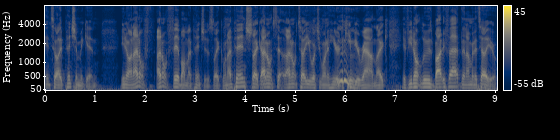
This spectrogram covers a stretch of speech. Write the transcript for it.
until I pinch them again. You know, and I don't I don't fib on my pinches. Like when I pinch, like I don't say- I don't tell you what you want to hear to keep you around. Like if you don't lose body fat, then I'm going to tell you.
